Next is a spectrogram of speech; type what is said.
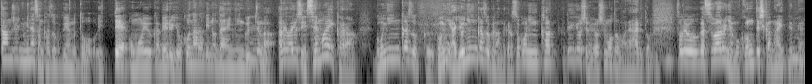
単純に皆さん家族ゲームと言って思い浮かべる横並びのダイニングっていうのが、あれは要するに狭いから5人家族5人あ4人家族なんだけどそこに家庭教師の吉本まで入ると。それが座るにはもうこの手しかないってんで、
